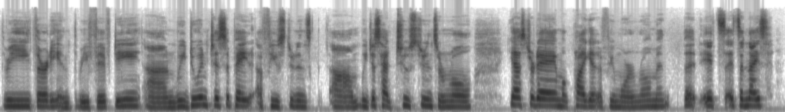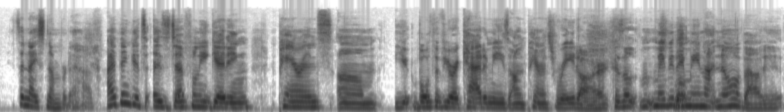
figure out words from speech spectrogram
330 and 350 and we do anticipate a few students um, we just had two students enroll yesterday and we'll probably get a few more enrollment but it's it's a nice it's a nice number to have i think it's it's definitely getting parents, um, your, both of your academies on parents' radar? Because uh, maybe well, they may not know about it.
